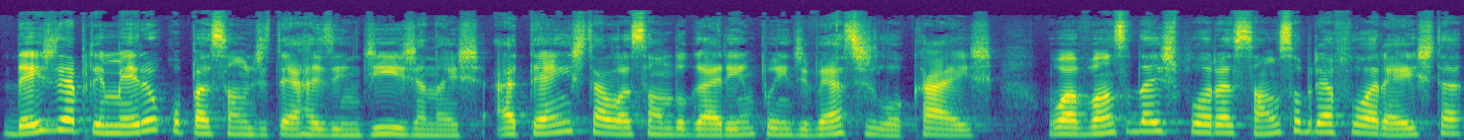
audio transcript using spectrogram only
Desde a primeira ocupação de terras indígenas até a instalação do garimpo em diversos locais, o avanço da exploração sobre a floresta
